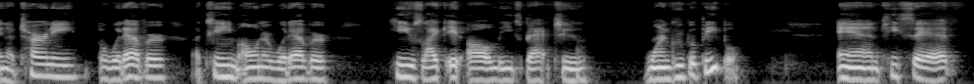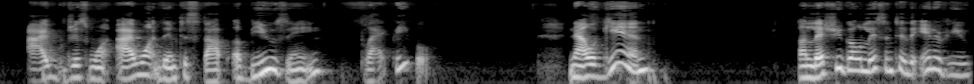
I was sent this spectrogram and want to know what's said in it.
an attorney or whatever, a team owner, whatever, he was like, it all leads back to one group of people. And he said, I just want I want them to stop abusing black people. Now again, unless you go listen to the interview,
